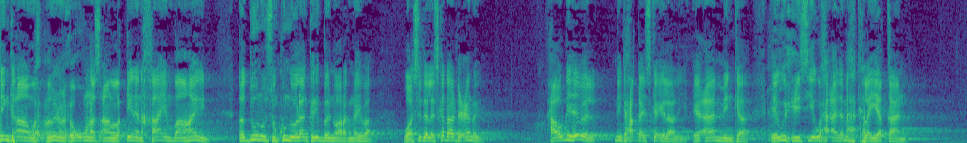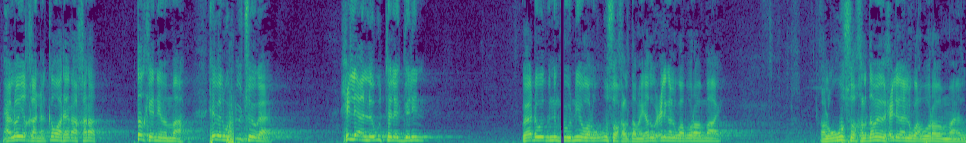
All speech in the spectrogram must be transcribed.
ninka aan wax cunin xuquuqnaas aan laqinan khaa'in ba ahayn adduun uusan ku noolaan karin baynu aragnayba. Waa sida la yska dhaadhicinayo. Xaawdhi hebel ninka xaqa iska ilaaliya ee aaminka ee wixiisi iyo waxa aadamaha kala yaqaan. Maxaa loo yaqaanaa? Kan waa reer aakharaad. Dadkeennima ma ah hebel wuxuu joogaa xilli aan loogu talagelin. Waa dhoweedbu ninku nin waa lagugu soo khaldamay adugu xilligan lagu abuuraba maayo waa lagugu soo khaldamay oo xilligan in lagu abuuraba maayo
